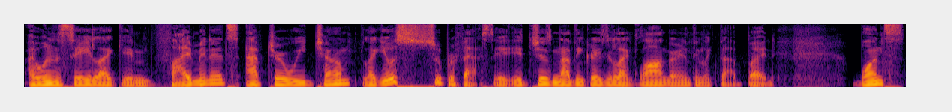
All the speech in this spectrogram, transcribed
I wouldn't say like in five minutes after we jumped. Like it was super fast. It, it's just nothing crazy like long or anything like that. But once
